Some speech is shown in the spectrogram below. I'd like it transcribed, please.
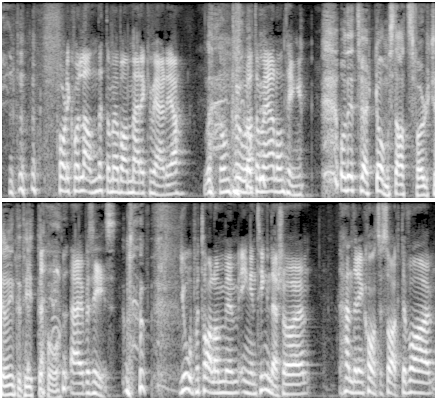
Folk på landet, de är bara märkvärdiga. De tror att de är någonting. Och det är tvärtom, stadsfolk ska inte titta på. Nej, precis. Jo, på tal om um, ingenting där så hände det en konstig sak. Det var,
